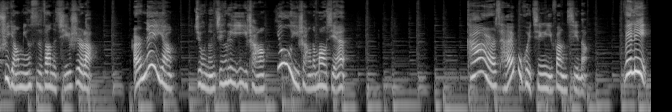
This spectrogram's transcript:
是扬名四方的骑士了。而那样。就能经历一场又一场的冒险。卡尔才不会轻易放弃呢！威力，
